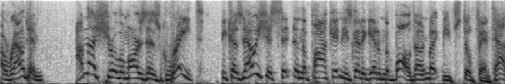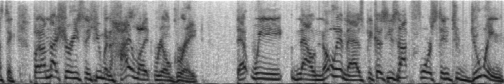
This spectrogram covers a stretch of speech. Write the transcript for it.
around him, I'm not sure Lamar's as great because now he's just sitting in the pocket and he's got to get him the ball. Now he might be still fantastic, but I'm not sure he's the human highlight reel great that we now know him as because he's not forced into doing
